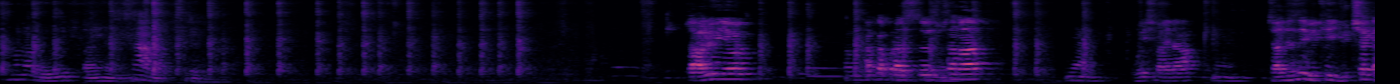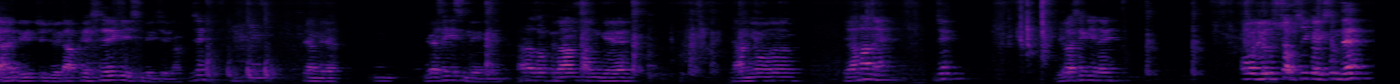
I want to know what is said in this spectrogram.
하나가 오른쪽 많이 나네. 황산 나트륨. 자 알루미늄 삼가 플러스 수산화 그냥. OH 마이너 그냥. 자 선생님 이렇게 유치하게 안 해도 되겠죠 여기 앞에 세 개 있으면 되겠죠 얘가 그지? 네. 그냥 그냥 음. 얘가 세 개 있으면 되겠네 따라서 그 다음 단계 양이온은 얘 하나네 그지? 얘가 세 개네 어 얘는 숫자 없으니까 있으면 돼?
